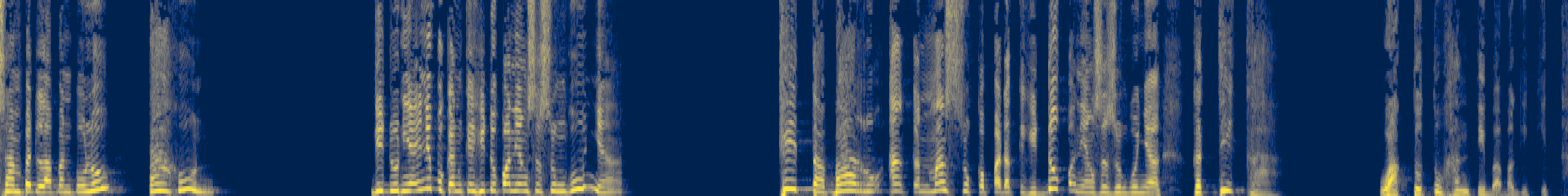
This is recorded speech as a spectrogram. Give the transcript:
sampai 80 tahun. Di dunia ini bukan kehidupan yang sesungguhnya. Kita baru akan masuk kepada kehidupan yang sesungguhnya ketika waktu Tuhan tiba bagi kita.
